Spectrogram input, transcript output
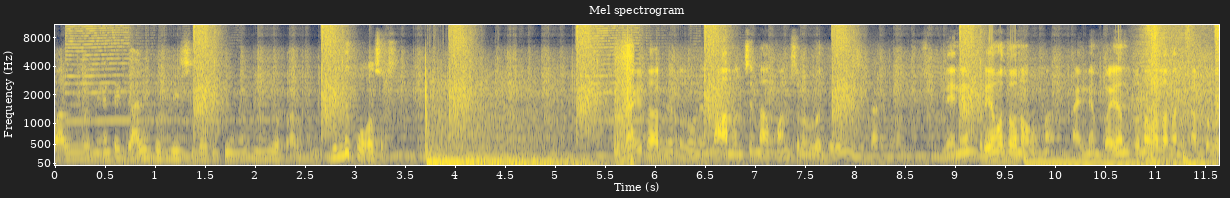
వాళ్ళని అంటే గాలి వదిలేసి బయటికి ఉన్నాను ముందు ఒక ఆరోపణ ఎందుకు పోవాల్సి వచ్చింది. ఐదారు నెలలోనే నా నుంచి నా మనుషులను కూడా దూరం చేసే కార్యక్రమం. నేనేం ప్రేమతోనే ఉన్నా ఆయన భయంతోనే వాళ్ళందరినీ కంట్రోల్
